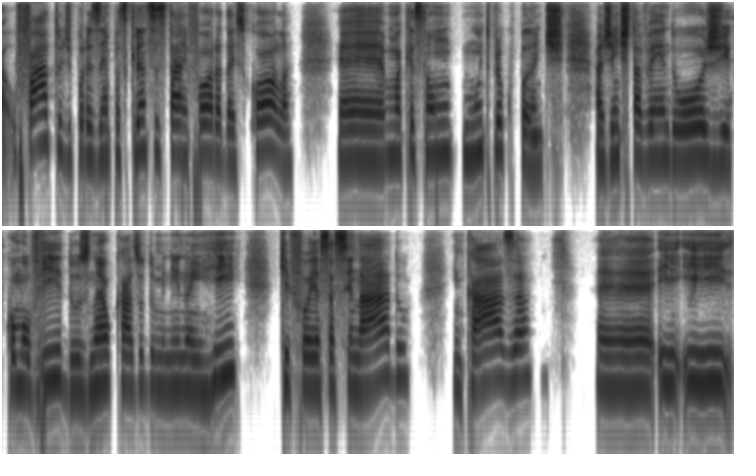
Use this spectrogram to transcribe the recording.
o fato de, por exemplo, as crianças estarem fora da escola é uma questão muito preocupante. A gente está vendo hoje comovidos, né, o caso do menino Henri, que foi assassinado em casa, é, e, e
